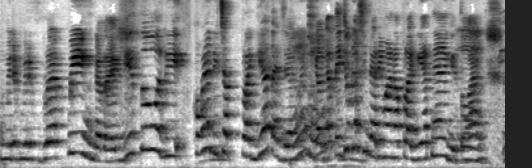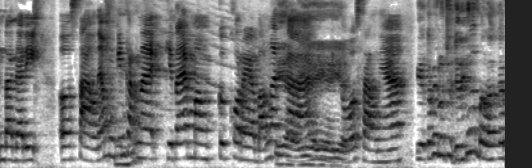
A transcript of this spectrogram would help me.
Mirip-mirip Blackpink katanya. Gitu di pokoknya dicap plagiat aja. Hmm. nggak ngerti juga sih dari mana plagiatnya gitu Hmm. kan. Entah dari uh, stylenya mungkin karena kita emang ke Korea banget Iya, kan iya, iya, gitu stylenya. Ya tapi lucu jadinya malah kan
